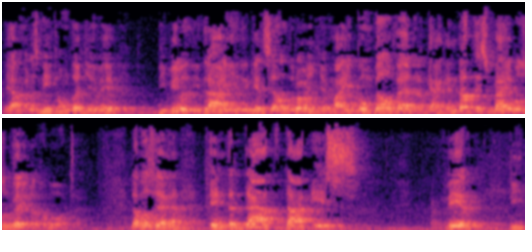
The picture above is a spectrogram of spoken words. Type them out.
Ja, maar dat is niet omdat je weer. Die wielen die draaien iedere keer hetzelfde rondje, maar je komt wel verder. Kijk, en dat is bijbelse wedergeboorte. Dat wil zeggen, inderdaad, daar is weer die.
